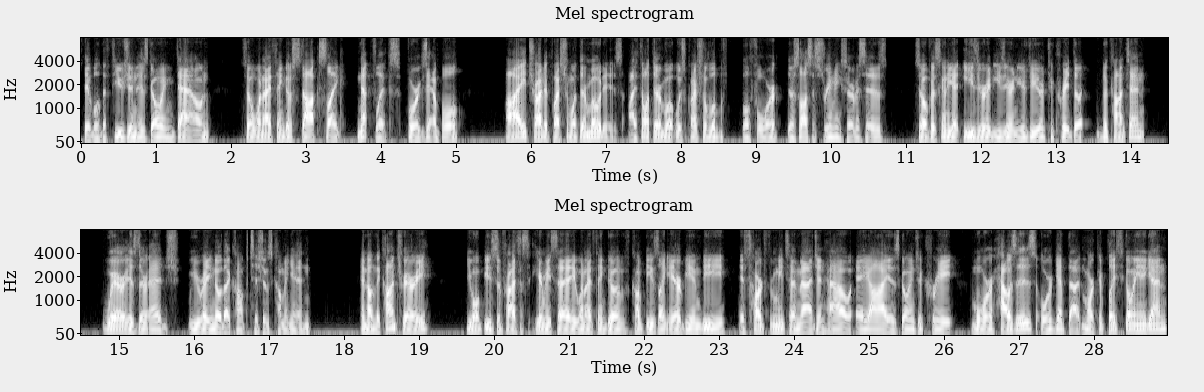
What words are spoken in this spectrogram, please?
stable diffusion is going down. So, when I think of stocks like Netflix, for example, I try to question what their moat is. I thought their moat was questionable before. There's lots of streaming services. So if it's going to get easier and easier and easier to create the, the content, where is their edge? We already know that competition is coming in. And on the contrary, you won't be surprised to hear me say when I think of companies like Airbnb, it's hard for me to imagine how AI is going to create more houses or get that marketplace going again.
